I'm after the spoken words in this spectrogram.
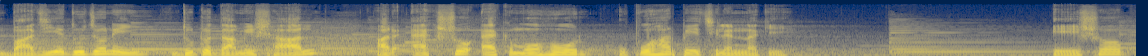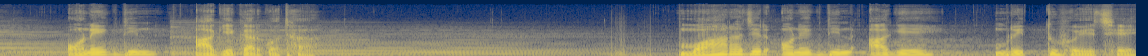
বাজিয়ে দুজনেই দুটো দামি শাল আর একশো এক মোহর উপহার পেয়েছিলেন নাকি। এসব অনেক দিন আগেকার কথা। মহারাজের অনেক দিন আগে মৃত্যু হয়েছে।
